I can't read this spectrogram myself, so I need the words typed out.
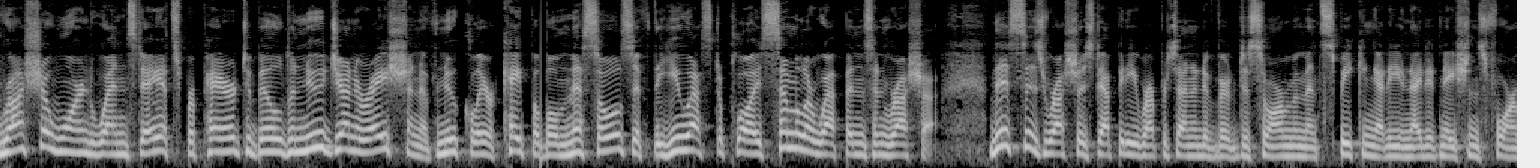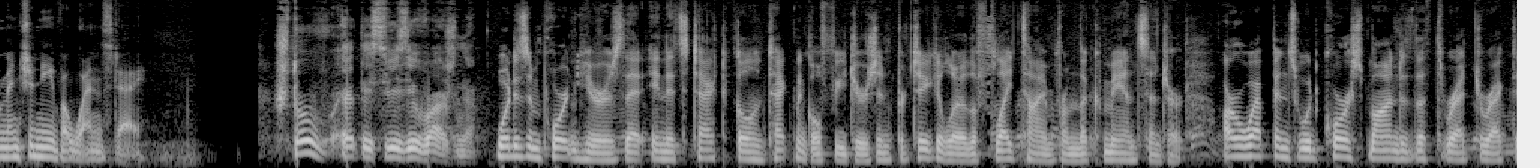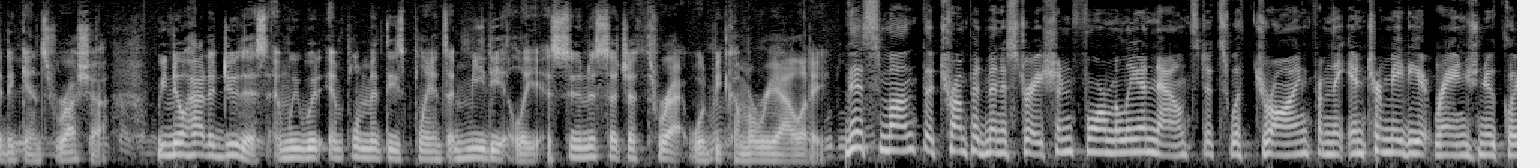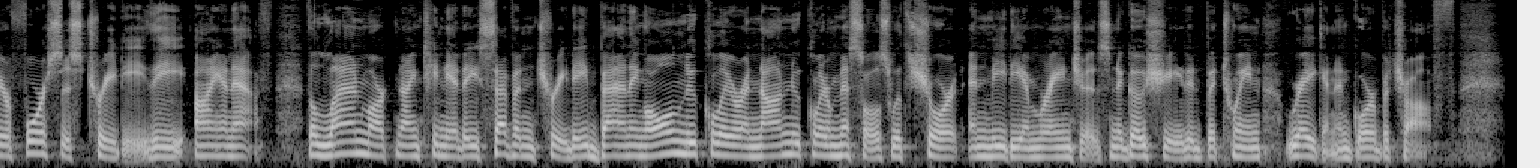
Russia warned Wednesday it's prepared to build a new generation of nuclear-capable missiles if the U.S. deploys similar weapons in Russia. This is Russia's Deputy Representative of Disarmament speaking at a United Nations forum in Geneva Wednesday. What is important here is that in its tactical and technical features, in particular the flight time from the command center, our weapons would correspond to the threat directed against Russia. We know how to do this, and we would implement these plans immediately as soon as such a threat would become a reality. This month, the Trump administration formally announced it's withdrawing from the Intermediate Range Nuclear Forces Treaty, the INF, the landmark 1987 treaty banning all nuclear and non-nuclear missiles with short and medium ranges, negotiated between Reagan and Gorbachev.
